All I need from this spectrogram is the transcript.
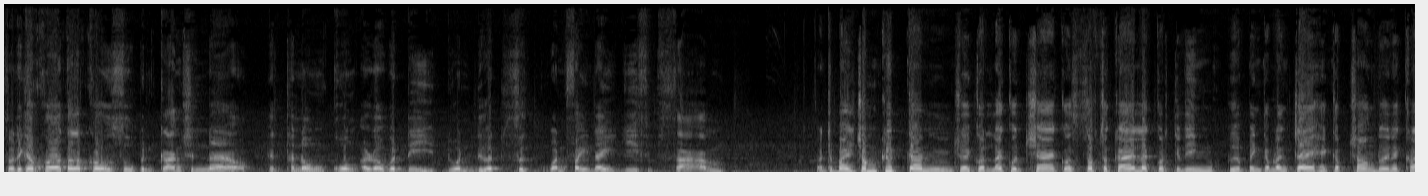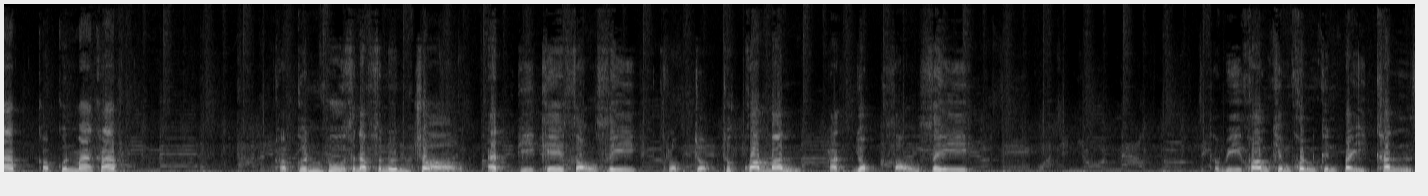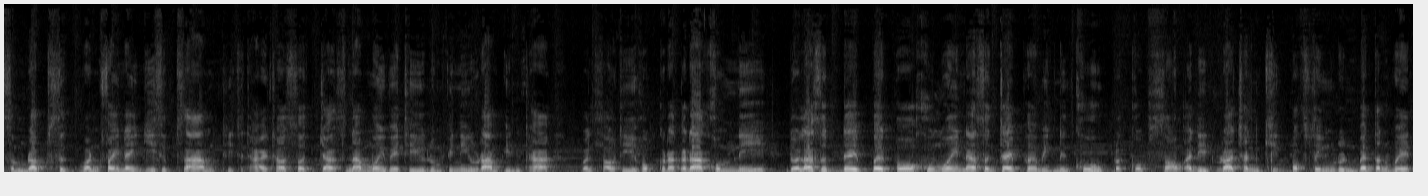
สวัสดีครับ ขอต้อนรับเข้าสู่เป็นกลางชแนลเพชรธนงควงอราวดีดวลเดือดศึกวันไฟไน23 ก่อนจะไปชมคลิปกัน ช่วยกดไลค์กดแชร์กด Subscribe และกดกระดิ่งเพื่อเป็นกำลังใจให้กับช่องด้วยนะครับ ขอบคุณมากครับ ขอบคุณผู้สนับสนุนช่อง @pk24 ครบจบทุกความมันพักยก24 ทวีความเข้มข้นขึ้นไปอีกขั้นสำหรับศึกวันไฟใน 23 ที่จะถ่ายทอดสดจากสนามมวยเวทีลุมพินีรามอินทราวันเสาร์ที่ 6 กรกฎาคมนี้ โดยล่าสุดได้เปิดโผคู่มวยน่าสนใจเพิ่มอีกหนึ่งคู่ ประกบ 2 อดีตราชันคิกบ็อกซิ่งรุ่นแบนตันเวท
